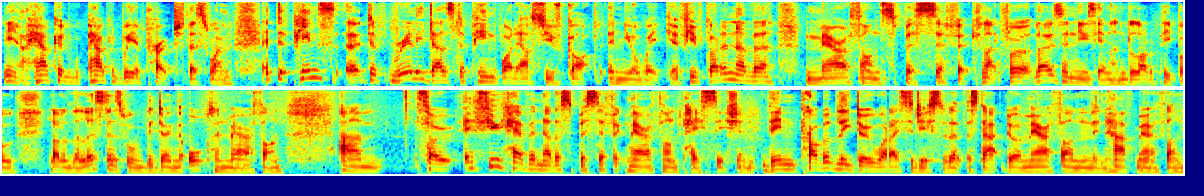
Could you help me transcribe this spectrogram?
you know, how could how could we approach this one? It depends. It de- really does depend what else you've got in your week. If you've got another marathon specific, like for those in New Zealand, a lot of people, a lot of the listeners will be doing the Auckland Marathon. Um, so, if you have another specific marathon pace session, then probably do what I suggested at the start do a marathon, then half marathon,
